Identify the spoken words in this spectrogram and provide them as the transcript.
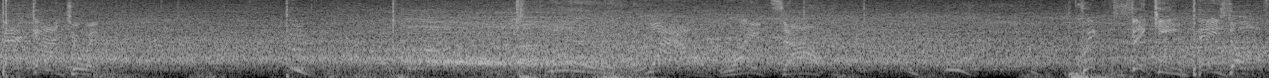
back onto him. Wow. Lights out. Quick thinking pays off.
